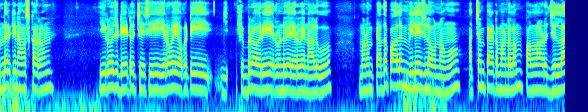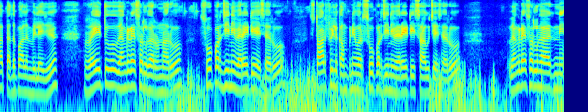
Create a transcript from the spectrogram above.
అందరికీ నమస్కారం. ఈరోజు డేట్ వచ్చేసి ఇరవై ఒకటి ఫిబ్రవరి రెండు వేల ఇరవై నాలుగు. మనం పెద్దపాలెం విలేజ్లో ఉన్నాము. అచ్చంపేట మండలం పల్నాడు జిల్లా పెద్దపాలెం విలేజ్. రైతు వెంకటేశ్వర్లు గారు ఉన్నారు. సూపర్ జీని వెరైటీ వేశారు. స్టార్ ఫీల్డ్ కంపెనీ వారు సూపర్ జీని వెరైటీ సాగు చేశారు. వెంకటేశ్వర్లు గారిని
